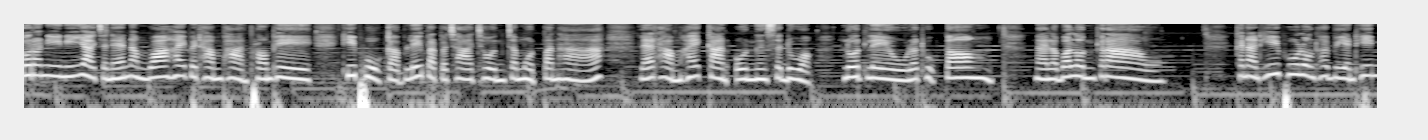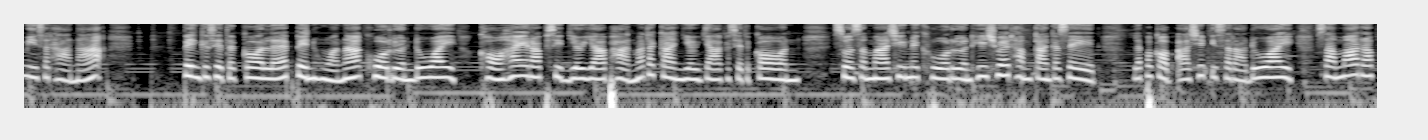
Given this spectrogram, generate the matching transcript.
กรณีนี้อยากจะแนะนำว่าให้ไปทำผ่านพร้อมเพย์ที่ผูกกับเลขบัตรประชาชนจะหมดปัญหา และทำให้การโอนเงินสะดวก รวดเร็วและถูกต้อง นายละวะลนกล่าวขณะที่ผู้ลงทะเบียนที่มีสถานะ เป็นเกษตรกรและเป็นหัวหน้าครัวเรือนด้วย ขอให้รับสิทธิเยียวยาผ่านมาตรการเยียวยาเกษตรกร ส่วนสมาชิกในครัวเรือนที่ช่วยทำการเกษตร และประกอบอาชีพอิสระด้วย สามารถรับ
